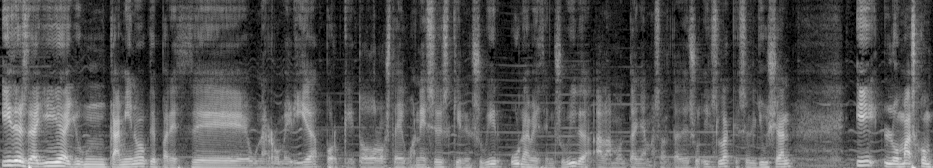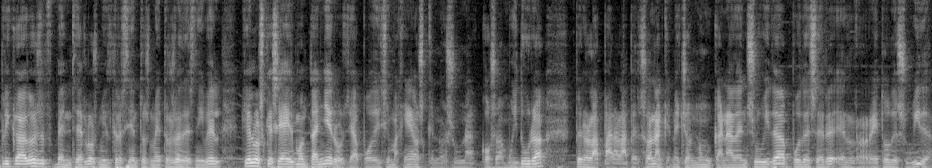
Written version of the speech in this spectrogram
Y desde allí hay un camino que parece una romería, porque todos los taiwaneses quieren subir una vez en su vida a la montaña más alta de su isla, que es el Yushan, y lo más complicado es vencer los 1300 metros de desnivel, que los que seáis montañeros ya podéis imaginaros que no es una cosa muy dura, pero la, para la persona que no ha hecho nunca nada en su vida puede ser el reto de su vida.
